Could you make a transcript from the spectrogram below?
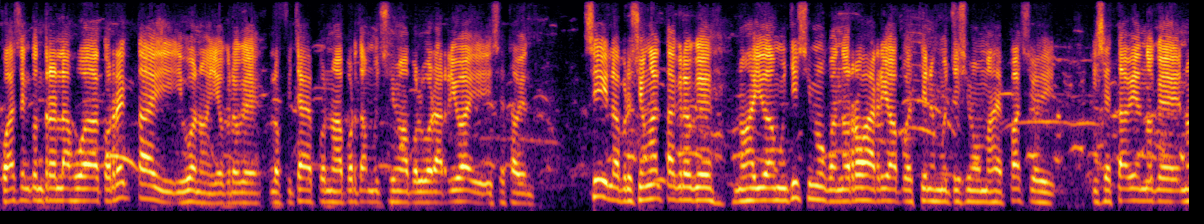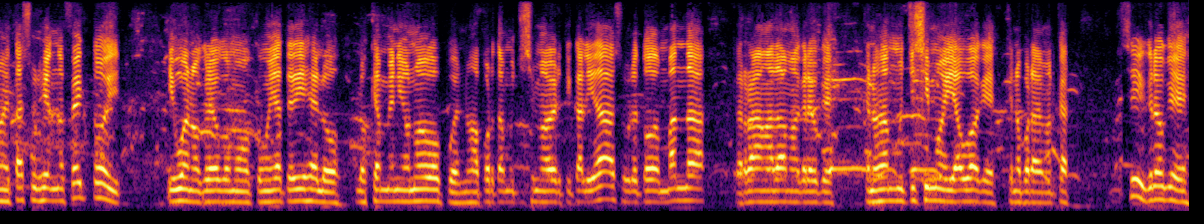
puedes encontrar la jugada correcta y, y bueno, yo creo que los fichajes pues nos aportan muchísima pólvora arriba y, se está viendo. Sí, la presión alta creo que nos ayuda muchísimo, cuando rojas arriba pues tienes muchísimos más espacios y, y se está viendo que nos está surgiendo efecto y, y bueno, creo como, como ya te dije, los, los que han venido nuevos pues nos aportan muchísima verticalidad, sobre todo en banda, Ferran, Adama creo que, que nos dan muchísimo y Agua que, que no para de marcar. Sí, creo que,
